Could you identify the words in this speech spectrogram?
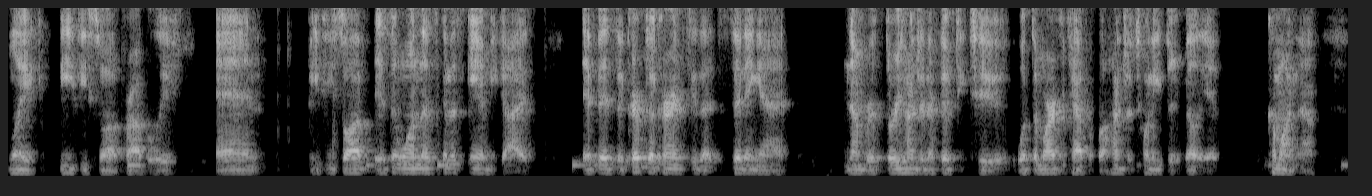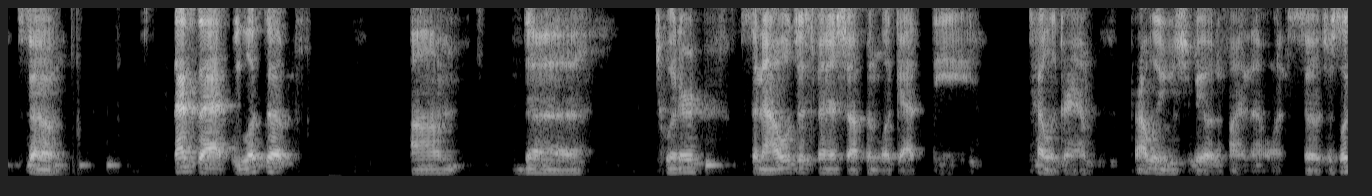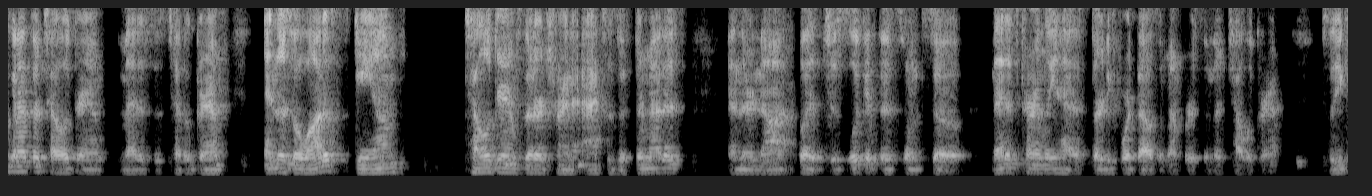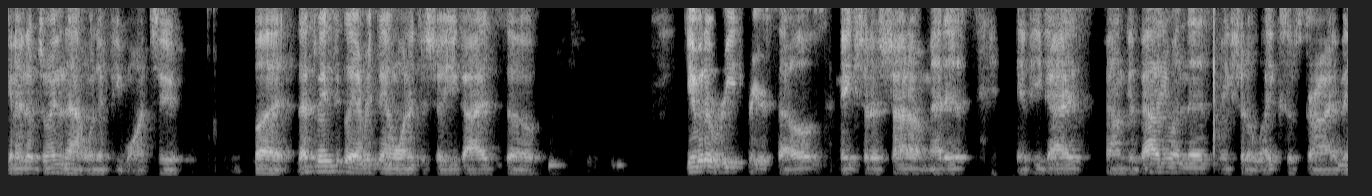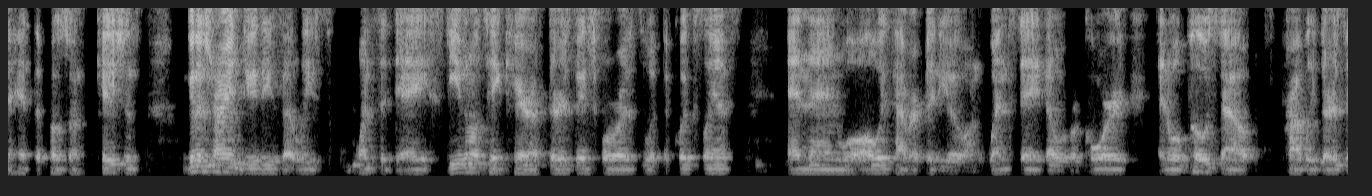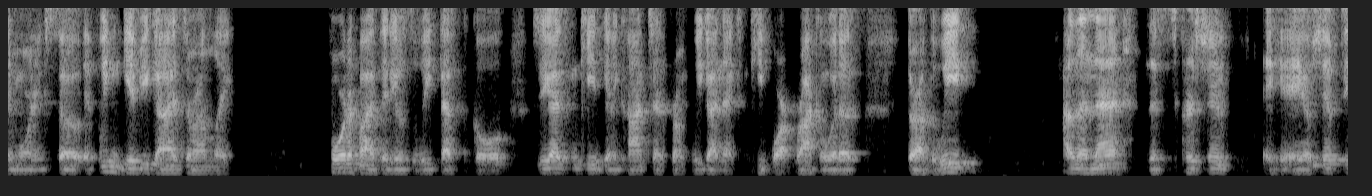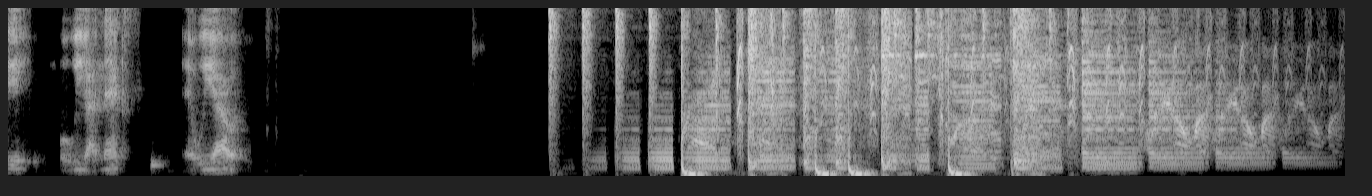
like Beefy Swap probably. And Beefy Swap isn't one that's going to scam you guys. If it's a cryptocurrency that's sitting at number 352 with the market cap of 123 million, come on now. So that's that. We looked up um, the Twitter. So now we'll just finish up and look at the Telegram probably we should be able to find that one. So just looking at their Telegram, Metis' Telegram, and there's a lot of scam telegrams that are trying to act as if they're Metis and they're not. But just look at this one. So Metis currently has 34,000 members in their Telegram. So you can end up joining that one if you want to. But that's basically everything I wanted to show you guys. So give it a read for yourselves. Make sure to shout out Metis if you guys found good value in this, make sure to like, subscribe, and hit the post notifications. I'm going to try and do these at least once a day. Steven will take care of Thursdays for us with the quick slants. And then we'll always have our video on Wednesday that we'll record and we'll post out probably Thursday morning. So if we can give you guys around like four to five videos a week, that's the goal. So you guys can keep getting content from We Got Next and keep rocking with us throughout the week. Other than that, this is Christian aka Yo Shifty. What we got next, and we out. You know, man. You know, man. You know, man.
